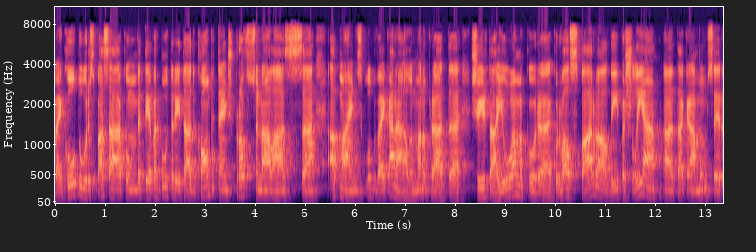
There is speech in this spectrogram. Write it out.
vai kultūras pasākumi, bet tie var būt arī tādu kompetenci profesionālās apmaiņas klubi vai kanāli. Un, manuprāt, šī ir tā joma, kur, kur valsts pārvalde īpaši lijā. Tā kā mums ir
